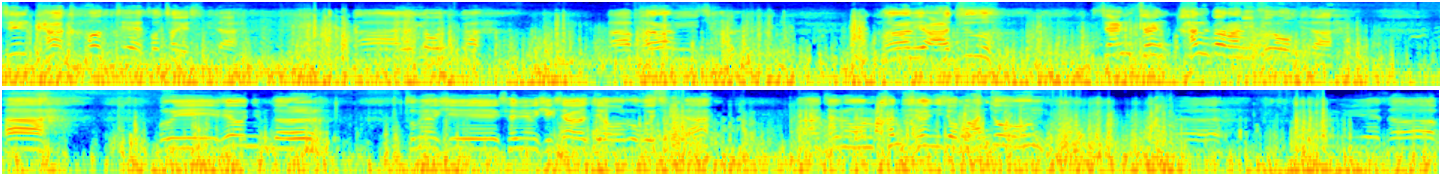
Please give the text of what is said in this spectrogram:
실카 커트에 도착했습니다. 아, 여기 오니까, 아, 바람이 참, 바람이 아주 쌩쌩 칼바람이 불어옵니다. 아, 우리 회원님들 두 명씩, 세 명씩 샤워지어 오르고 있습니다. 아, 저는 오늘 컨디션이 좀 안 좋은, 어, 위해서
